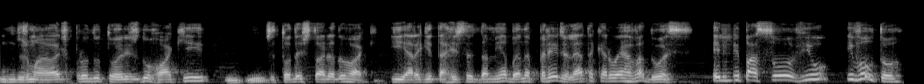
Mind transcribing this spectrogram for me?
um dos maiores produtores do rock de toda a história do rock. E era guitarrista da minha banda predileta, que era o Erva Doce. Ele passou, viu e voltou.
